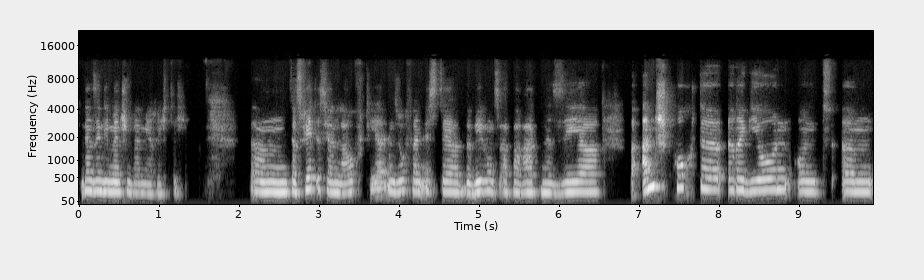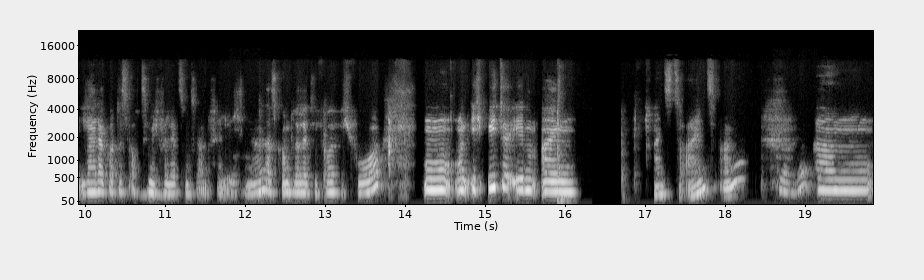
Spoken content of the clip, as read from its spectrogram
dann sind die Menschen bei mir richtig. Ähm, das Pferd ist ja ein Lauftier. Insofern ist der Bewegungsapparat eine sehr beanspruchte Region und ähm, leider Gottes auch ziemlich verletzungsanfällig. Ne? Das kommt relativ häufig vor. Mm, und ich biete eben ein 1 zu 1 an. Mhm. Ähm,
